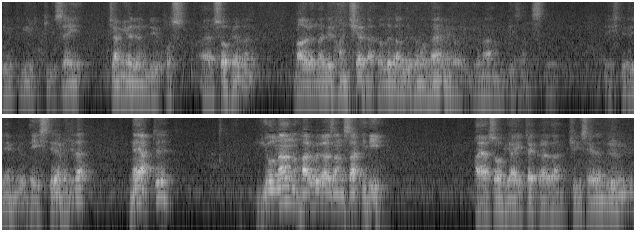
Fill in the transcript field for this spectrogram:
Bir, bir kiliseyi camiye döndü. Ayasofya'da bağrında bir hançer takıldı kaldı kımıldayamıyor. Yunan. Değiştireceğim diyor. Değiştiremedi de ne yaptı? Yunan harbi kazansa idi. Ayasofya'yı tekrardan kiliseye döndürür müydü?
